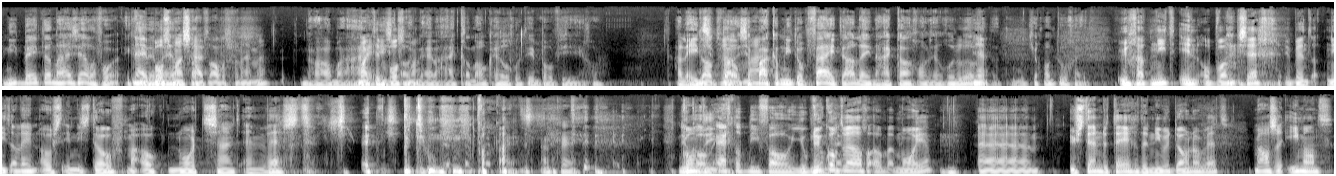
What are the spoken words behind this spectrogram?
niet beter dan hij zelf hoor. Ik Nee, Bosma schrijft alles van hem, hè? Nou, maar hij Martin Bosma. Ook, nee, maar hij kan ook heel goed improviseren. Gewoon. Alleen, Dat ze, pa- wel, ze maar- pakken hem niet op feiten. Alleen, hij kan gewoon heel goed lullen. Ja. Dat moet je gewoon toegeven. U gaat niet in op wat ik zeg. U bent niet alleen Oost-Indisch doof, maar ook Noord, Zuid en West. Oké. Nu Komt echt op niveau Joep Nu komt wel een mooie. Ehm, u stemde tegen de nieuwe donorwet. Maar als er iemand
